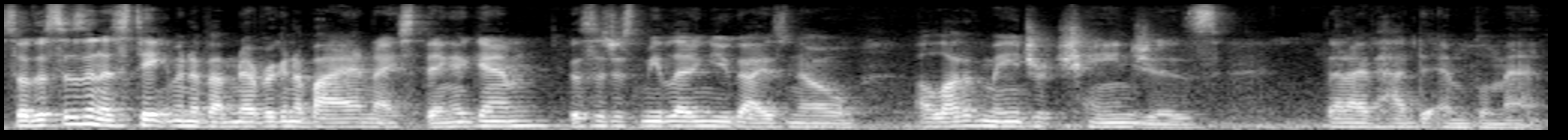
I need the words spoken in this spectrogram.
So this isn't a statement of I'm never gonna buy a nice thing again. This is just me letting you guys know a lot of major changes that I've had to implement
